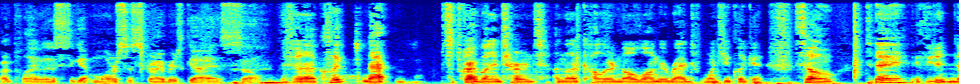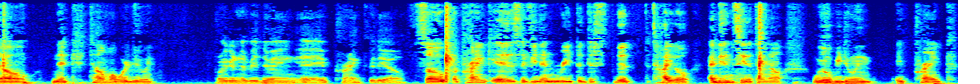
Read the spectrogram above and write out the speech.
Our plan is to get more subscribers, guys. So Just gonna click that subscribe button turns another color, no longer red once you click it. So today, if you didn't know, Nick, tell them what we're doing. we're gonna be doing a prank video. So the prank is, if you didn't read the dis- the, the title and didn't see the thumbnail, we'll be doing a prank.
